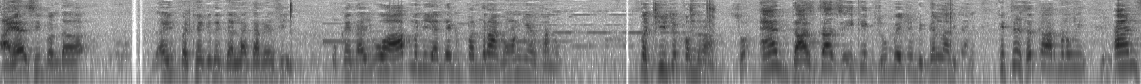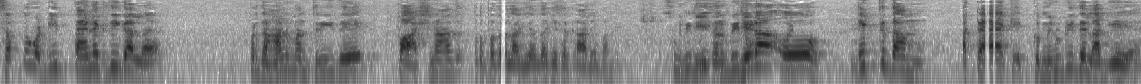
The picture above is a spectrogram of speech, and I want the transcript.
ਆਇਆ ਸੀ ਬੰਦਾ ਅਸੀਂ ਬੈਠੇ ਕਿਤੇ ਗੱਲਾਂ ਕਰ ਰਹੇ ਸੀ। ਉਹ ਕਹਿੰਦਾ ਜੀ ਉਹ ਆਪ ਮੰਨੀ ਜਾਂਦੇ ਕਿ 15 ਖਾਣਗੀਆਂ ਸਾਨੂੰ। 25 ਚ 15 ਸੋ ਐਂ 10 10 ਇੱਕ ਇੱਕ ਸੂਬੇ ਚ ਡਿੱਗਣ ਲੱਗ ਜਾਣੇ। ਕਿੱਥੇ ਸਰਕਾਰ ਬਣੂਗੀ? ਐਂਡ ਸਭ ਤੋਂ ਵੱਡੀ ਪੈਨਿਕ ਦੀ ਗੱਲ ਹੈ ਪ੍ਰਧਾਨ ਮੰਤਰੀ ਦੇ ਭਾਸ਼ਣਾਂ ਤੋਂ ਪਤਾ ਲੱਗ ਜਾਂਦਾ ਕਿ ਸਰਕਾਰ ਨਹੀਂ ਬਣਦੀ ਜਿਹੜਾ ਉਹ ਇੱਕਦਮ ਅਟੈਕ ਇੱਕ ਕਮਿਊਨਿਟੀ ਦੇ ਲੱਗੇ ਹੈ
